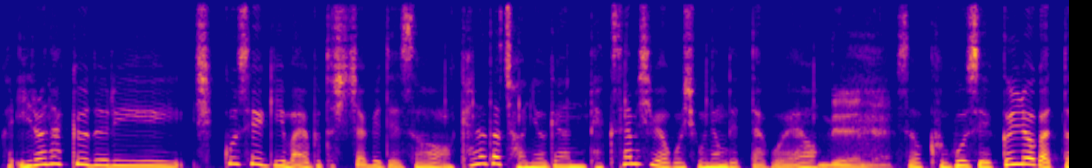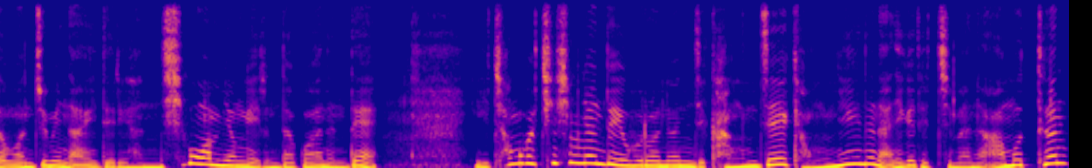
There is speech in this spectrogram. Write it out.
그러니까 이런 학교들이 19세기 말부터 시작이 돼서 캐나다 전역에 한 130여 곳이 운영됐다고 해요. 네 그래서 그곳에 끌려갔던 원주민 아이들이 한 15만 명에 이른다고 하는데 이 1970년대 이후로는 이제 강제 격리는 아니게 됐지만 아무튼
